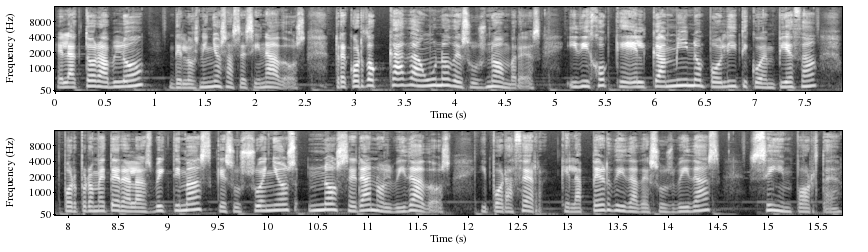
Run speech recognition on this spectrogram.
El actor habló de los niños asesinados, recordó cada uno de sus nombres y dijo que el camino político empieza por prometer a las víctimas que sus sueños no serán olvidados y por hacer que la pérdida de sus vidas sí importe.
